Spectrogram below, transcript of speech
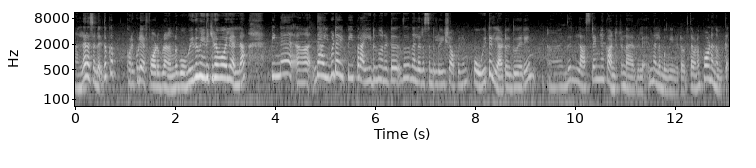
നല്ല രസമുണ്ട്. ഇതൊക്കെ കുറേ കൂടി അഫോർഡബിൾ ആണ്. നമ്മൾ ഗോവയിൽ നിന്ന് മേടിക്കുന്ന പോലെയല്ല. പിന്നെ ഇതാ ഇവിടെ ഇപ്പോൾ ഈ പ്രൈഡ് എന്ന് പറഞ്ഞിട്ട് ഇത് നല്ല രസമുണ്ടല്ലോ. ഈ ഷോപ്പിൽ ഞാൻ പോയിട്ടില്ല കേട്ടോ ഇതുവരെയും. ഇത് ലാസ്റ്റ് ടൈം ഞാൻ കണ്ടിട്ടുണ്ടായിരുന്നില്ല. നല്ല ഭംഗിയുണ്ട് കേട്ടോ. ഒരു തവണ പോകണം നമുക്ക്.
